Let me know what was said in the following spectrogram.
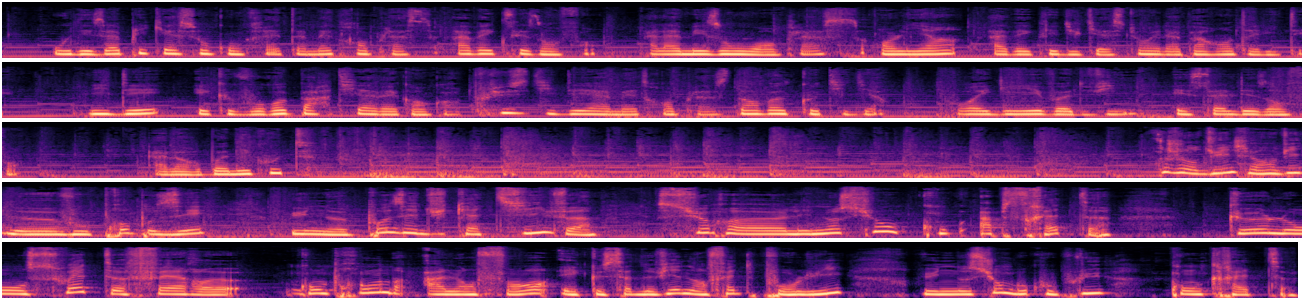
ou des applications concrètes à mettre en place avec ses enfants, à la maison ou en classe, en lien avec l'éducation et la parentalité. L'idée est que vous repartiez avec encore plus d'idées à mettre en place dans votre quotidien pour égayer votre vie et celle des enfants. Alors bonne écoute Aujourd'hui, j'ai envie de vous proposer une pause éducative sur euh, les notions abstraites que l'on souhaite faire euh, comprendre à l'enfant et que ça devienne en fait pour lui une notion beaucoup plus concrète.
